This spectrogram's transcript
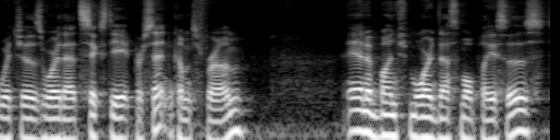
which is where that 68% comes from, and a bunch more decimal places.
